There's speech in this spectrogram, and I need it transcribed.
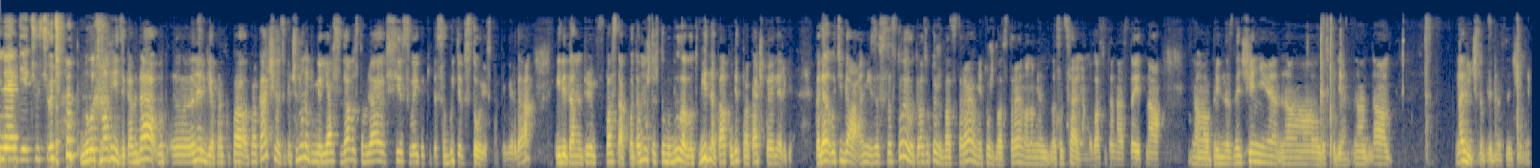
энергии чуть-чуть. Ну вот смотрите, когда вот э, энергия прок- по- прокачивается, почему, например, я всегда выставляю все свои какие-то события в сторис, например, да, или там, например, в постах, потому что, чтобы было вот видно, как идет прокачка энергии. Когда у тебя они за- застои, вот у вас вот тоже 22 у меня тоже 22 но она у меня на социальном, у вас вот она стоит на, на предназначение, на, господи, на, на, на личном предназначении.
